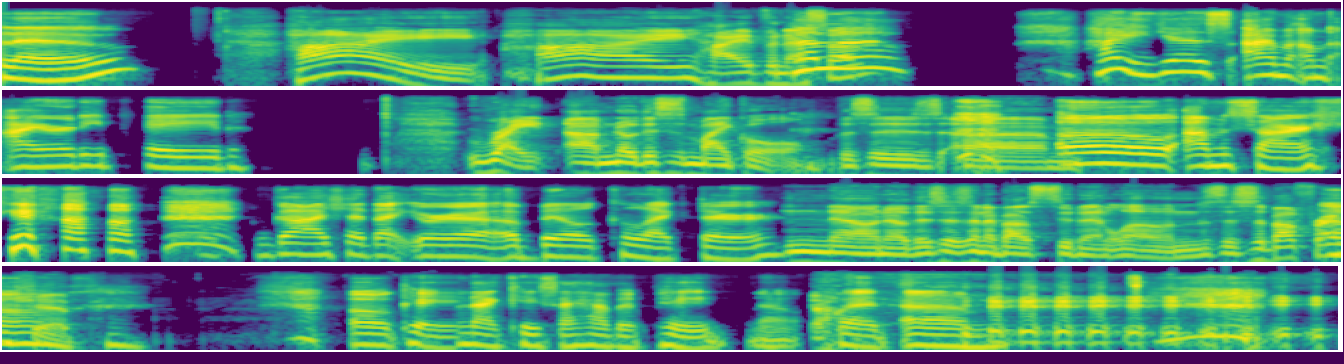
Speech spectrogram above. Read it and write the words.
Hello? Hi. Hi. Hi, Vanessa. Hello. Hi, yes, I'm um I already paid. Right. Um, no, this is Michael. This is um Oh, I'm sorry. Gosh, I thought you were a, a bill collector. no, no, this isn't about student loans. This is about Oh, friendship. Okay. In that case, I haven't paid. No, Okay. but um,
